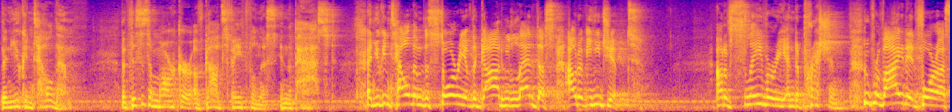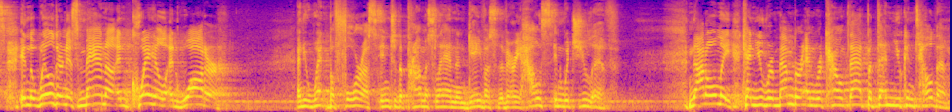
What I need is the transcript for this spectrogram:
Then you can tell them that this is a marker of God's faithfulness in the past. And you can tell them the story of the God who led us out of Egypt out of slavery and oppression, who provided for us in the wilderness manna and quail and water, and who went before us into the promised land and gave us the very house in which you live. Not only can you remember and recount that, but then you can tell them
